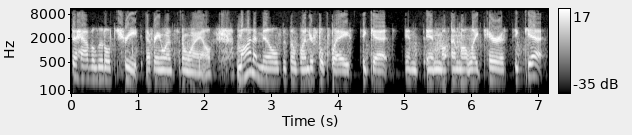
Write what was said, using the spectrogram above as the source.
to have a little treat every once in a while, Manna Mills is a wonderful place to get in, in, in Mountlake Terrace to get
